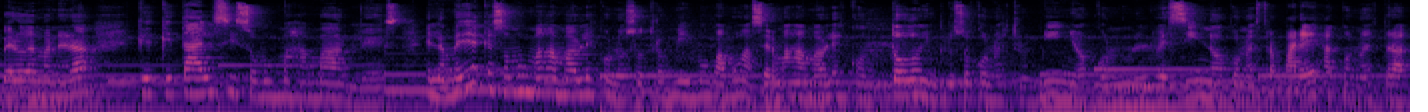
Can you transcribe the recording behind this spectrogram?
pero de manera que, ¿qué tal si somos más amables? En la medida que somos más amables con nosotros mismos, vamos a ser más amables con todos, incluso con nuestros niños, con el vecino, con nuestra pareja, con nuestra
